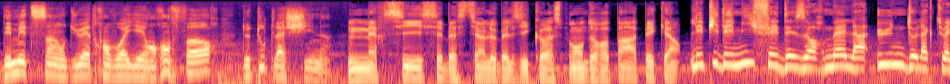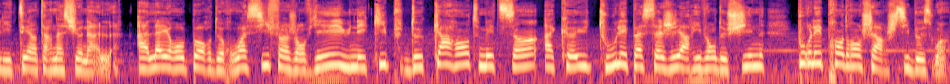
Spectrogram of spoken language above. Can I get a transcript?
Des médecins ont dû être envoyés en renfort de toute la Chine. Merci Sébastien Lebelzi, correspondant d'Europe 1 à Pékin. L'épidémie fait désormais la une de l'actualité internationale. À l'aéroport de Roissy fin janvier, une équipe de 40 médecins accueille tous les passagers arrivant de Chine pour les prendre en charge si besoin.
